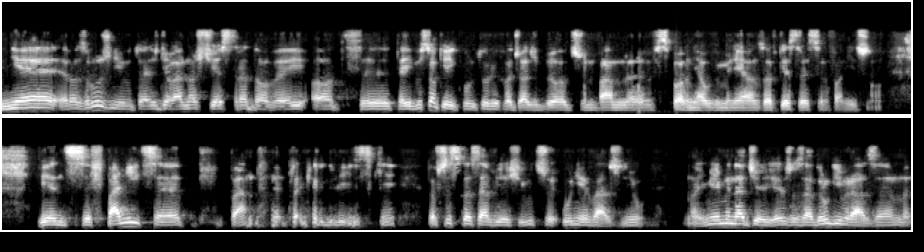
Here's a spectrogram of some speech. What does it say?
Nie rozróżnił też działalności estradowej od e, tej wysokiej kultury, chociażby o czym Pan wspomniał, wymieniając orkiestrę symfoniczną. Więc w panice pan premier Gliński to wszystko zawiesił czy unieważnił. No i miejmy nadzieję, że za drugim razem e,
